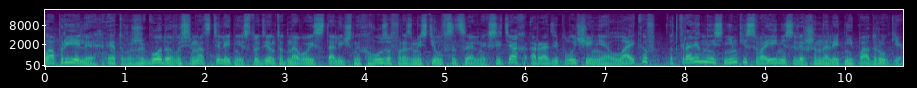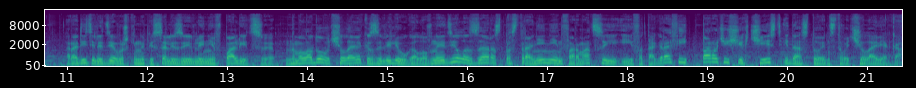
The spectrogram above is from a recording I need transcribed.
В апреле этого же года 18-летний студент одного из столичных вузов разместил в социальных сетях ради получения лайков откровенные снимки своей несовершеннолетней подруги. Родители девушки написали заявление в полицию. На молодого человека завели уголовное дело за распространение информации и фотографий, порочащих честь и достоинство человека.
